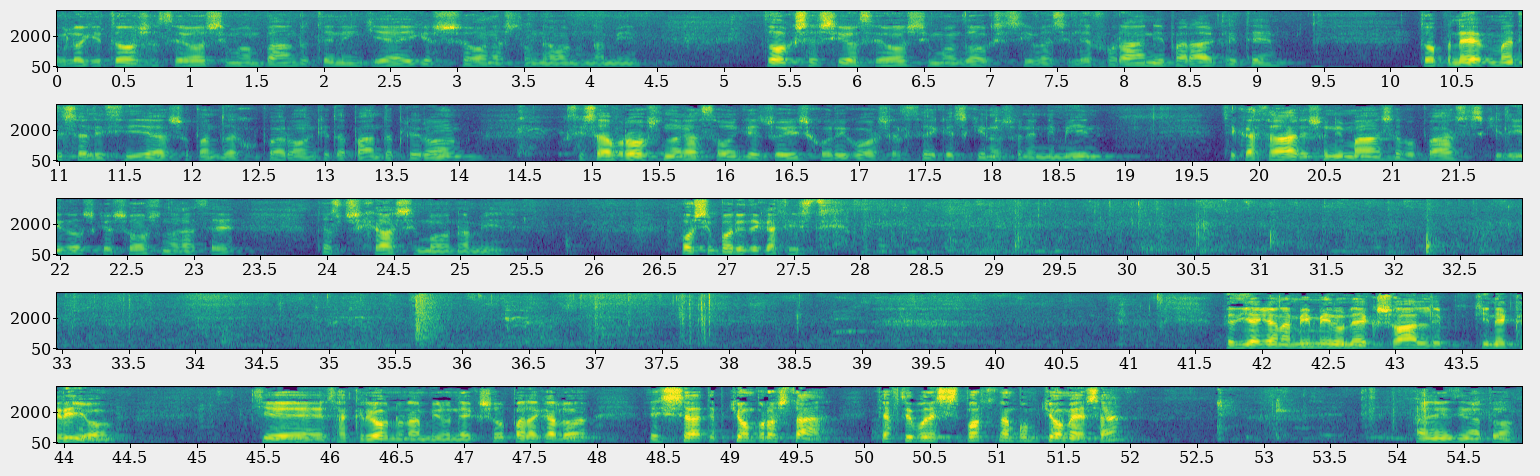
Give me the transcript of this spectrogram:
Ευλογητός ο Θεός ημών πάντοτε νικαία Ήγιος αιώνας των αιώνων. Αμήν. Δόξα Σύ ο Θεός ημών, δόξα Σύ Βασιλεύ ουράνιε παράκλητε, το πνεύμα της αληθείας, ο πανταχού παρών και τα πάντα πληρών, ο θησαυρός των αγαθών και ζωής χορηγός ελθέ και σκήνωσον εν ημίν, και καθάρισον ημάς από πάσης κυλίδος και σώσον αγαθέ τας ψυχάς ημών. Αμήν. Όσοι μπορείτε καθίστε. Παιδιά για να μην μείνουν έξω άλλοι και είναι κρύο και θα κρυώνουν να μείνουν έξω παρακαλώ εσείς έλατε πιο μπροστά και αυτοί που είναι στις πόρτες να μπουν πιο μέσα αν είναι δυνατόν.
